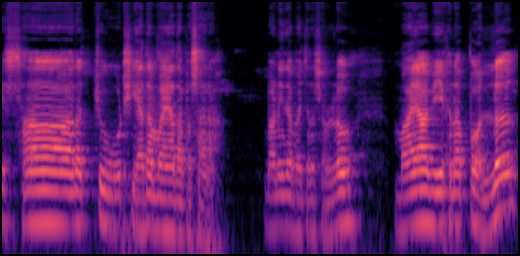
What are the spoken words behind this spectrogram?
ਇਹ ਸਾਰਾ ਝੂਠ ਹੀ ਆਦਾ ਮਾਇਆ ਦਾ ਪਸਾਰਾ। ਬਾਣੀ ਦਾ ਬਚਨ ਸੁਣ ਲਓ। ਮਾਇਆ ਵੇਖਣਾ ਭੁੱਲ,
